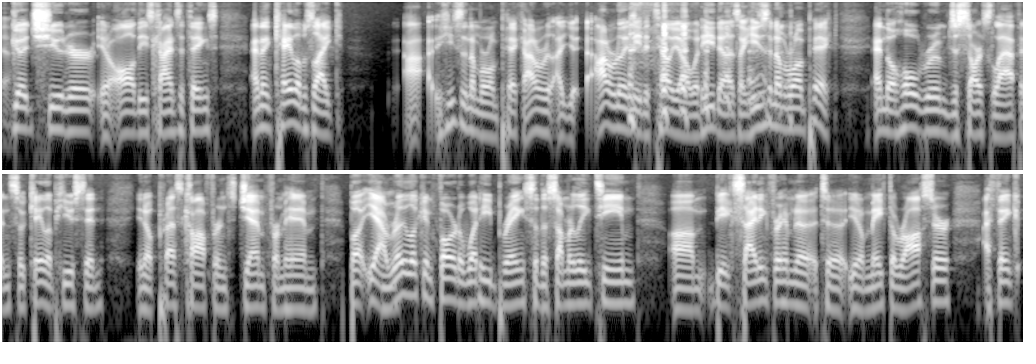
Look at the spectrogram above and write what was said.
yeah. good shooter, you know, all these kinds of things. And then Caleb's like, uh, he's the number one pick. I don't really, I, I don't really need to tell y'all what he does. Like he's the number one pick and the whole room just starts laughing. So Caleb Houstan, you know, press conference gem from him. But yeah, mm-hmm. really looking forward to what he brings to the summer league team. Um, be exciting for him to to you know make the roster. I think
